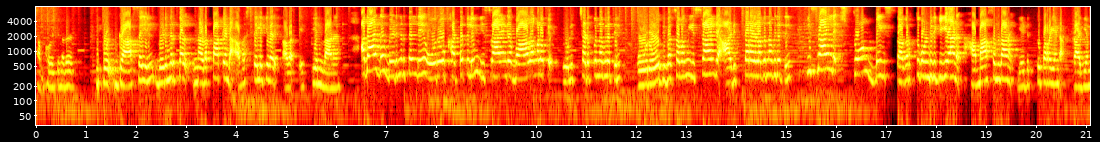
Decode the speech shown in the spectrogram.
സംഭവിക്കുന്നത്? ഇപ്പോൾ ഗാസയിൽ വെടിനിർത്തൽ നടപ്പാക്കേണ്ട അവസ്ഥയിലേക്ക് വരെ അവർ എത്തിയെന്നതാണ് അതായത് വെടിനിർത്തലിന്റെ ഓരോ ഘട്ടത്തിലും ഇസ്രായേലിന്റെ വാദങ്ങളൊക്കെ പൊളിച്ചടുക്കുന്ന വിധത്തിൽ ഓരോ ദിവസവും ഇസ്രായേലിന്റെ അടിത്തറ ഇളകുന്ന വിധത്തിൽ ഇസ്രായേലിന്റെ സ്ട്രോങ് ബേസ് തകർത്തുകൊണ്ടിരിക്കുകയാണ്. ഹമാസ് എന്നതാണ് എടുത്തു പറയേണ്ട കാര്യം.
